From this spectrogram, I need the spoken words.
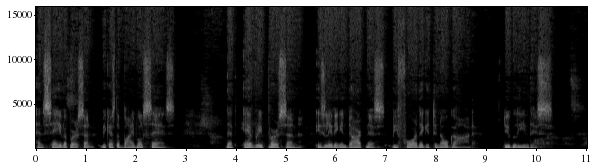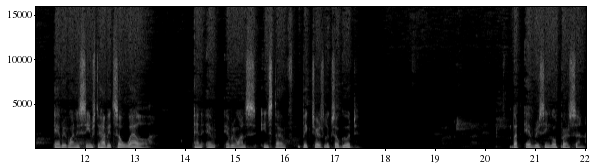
and save a person, because the Bible says that every person is living in darkness before they get to know God. Do you believe this? Everyone seems to have it so well, and ev- everyone's Insta pictures look so good. But every single person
